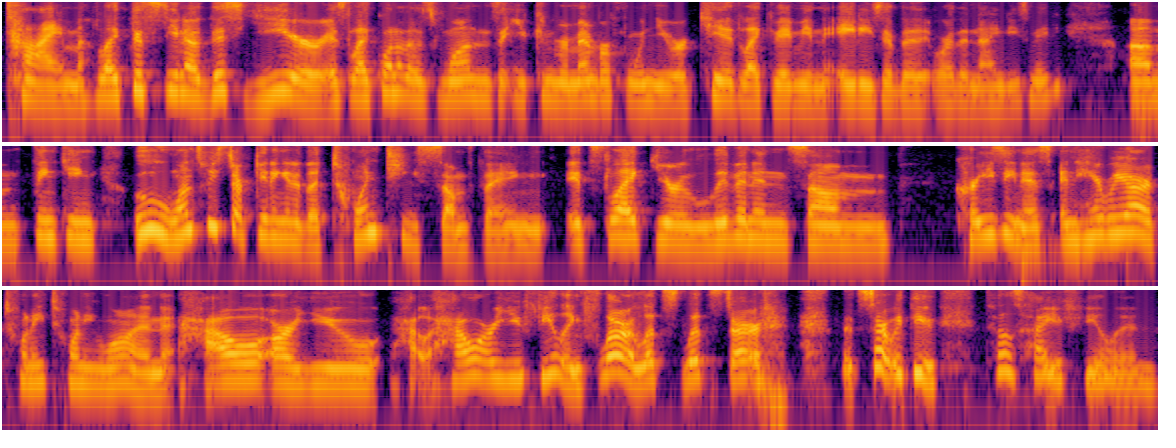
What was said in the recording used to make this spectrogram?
time. Like this, you know, this year is like one of those ones that you can remember from when you were a kid, like maybe in the 80s or the or the 90s, maybe. Um, thinking, ooh, once we start getting into the 20 something, it's like you're living in some craziness. And here we are 2021 how are you how, how are you feeling? Fleur let's let's start let's start with you. Tell us how you feeling.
